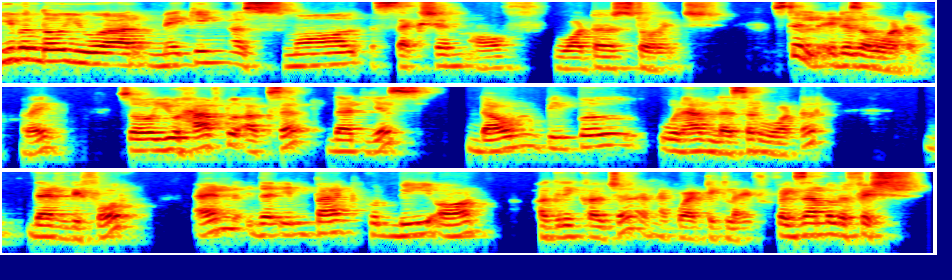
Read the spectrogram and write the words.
Even though you are making a small section of water storage, still it is a water, right? So you have to accept that yes, down people would have lesser water than before, and the impact could be on agriculture and aquatic life. For example, the fish,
